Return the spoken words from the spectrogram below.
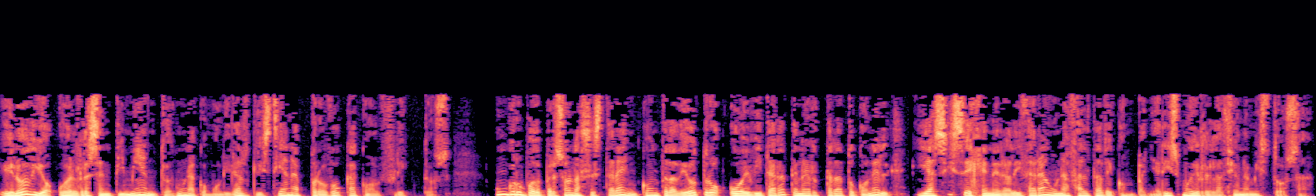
El odio o el resentimiento en una comunidad cristiana provoca conflictos. Un grupo de personas estará en contra de otro o evitará tener trato con él, y así se generalizará una falta de compañerismo y relación amistosa.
